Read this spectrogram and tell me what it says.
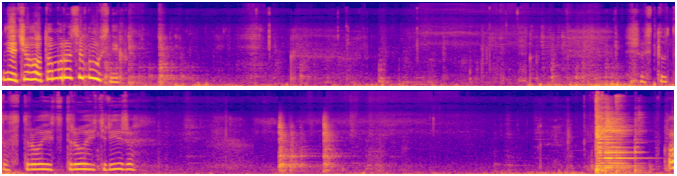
Ні, чого, в тому році був сніг. Щось тут строїть, строїть, ріже. О,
